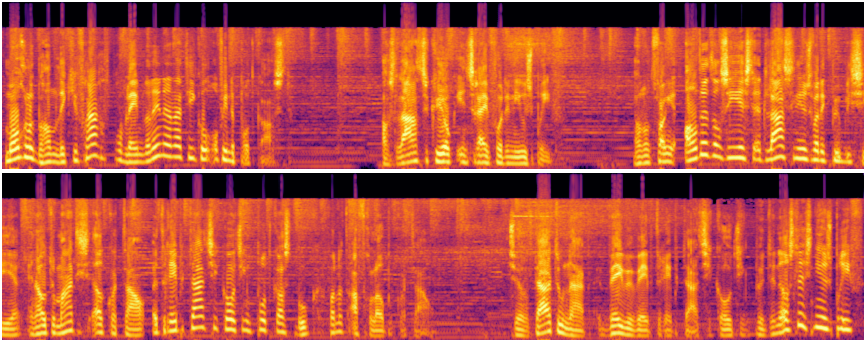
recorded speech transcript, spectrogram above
Mogelijk behandel ik je vraag of probleem dan in een artikel of in de podcast. Als laatste kun je ook inschrijven voor de nieuwsbrief. Dan ontvang je altijd als eerste het laatste nieuws wat ik publiceer en automatisch elk kwartaal het reputatiecoaching podcastboek van het afgelopen kwartaal. Surf daartoe naar www.reputatiecoaching.nl slash nieuwsbrief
